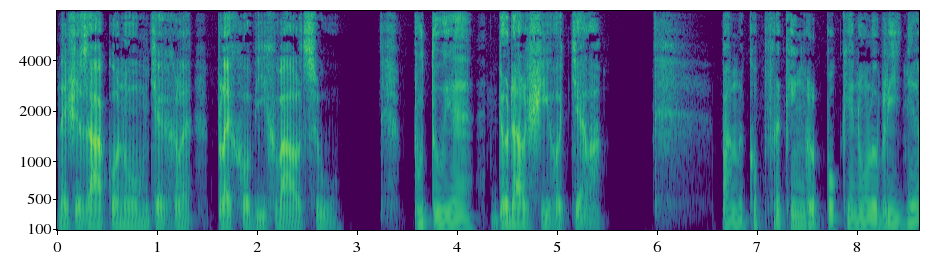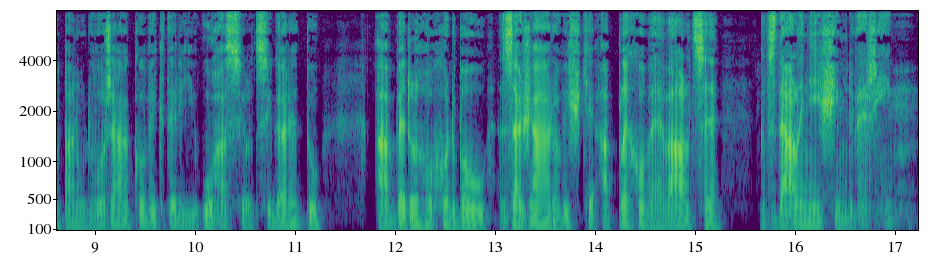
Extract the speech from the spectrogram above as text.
než zákonům těchto plechových válců. Putuje do dalšího těla. Pan Kopfrkingl pokynul vlídně panu Dvořákovi, který uhasil cigaretu a vedl ho chodbou za žároviště a plechové válce k vzdálenějším dveřím.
